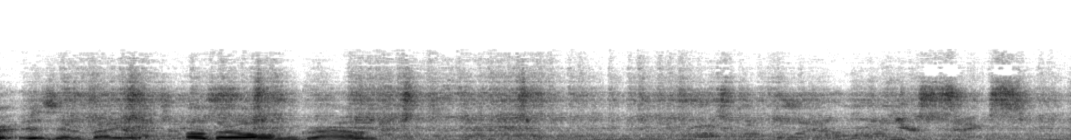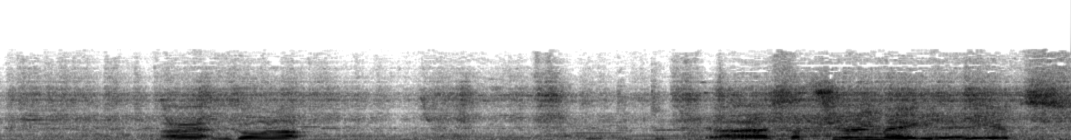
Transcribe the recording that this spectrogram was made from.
is everybody? Oh, they're all on the ground. Alright, I'm going up. Ah, stop shooting me, you idiots.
